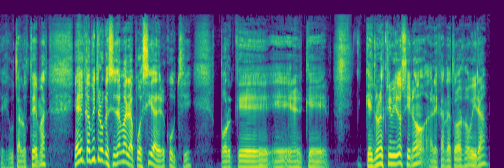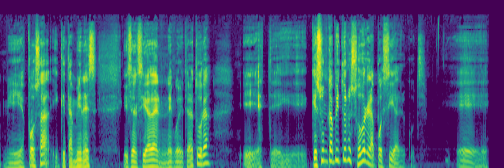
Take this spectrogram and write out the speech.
ejecutar los temas. Y hay un capítulo que se llama La poesía del Cuchi, porque eh, en el que, que no lo escribí yo, sino Alejandra Torres Rovira, mi esposa, y que también es licenciada en lengua y literatura, y este, que es un capítulo sobre la poesía del Cuchi. Eh,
